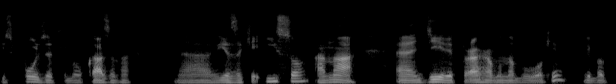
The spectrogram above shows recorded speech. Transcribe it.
использует либо указана в языке ISO, она э, делит программу на блоки, либо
